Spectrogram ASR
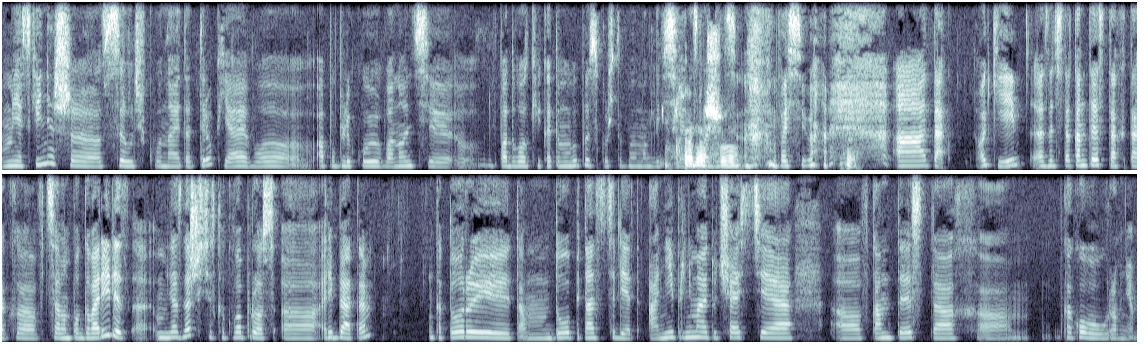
мне скинешь э, ссылочку на этот трюк, я его опубликую в анонсе, в подводке к этому выпуску, чтобы мы могли все Хорошо. Спасибо. А, так, Окей, значит, о контестах так э, в целом поговорили. Э, у меня, знаешь, сейчас как вопрос. Э, ребята, которые там до 15 лет, они принимают участие в контестах какого уровня?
